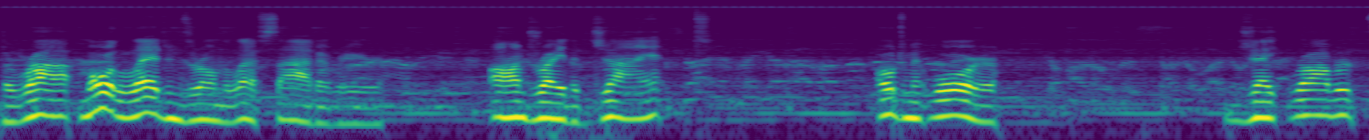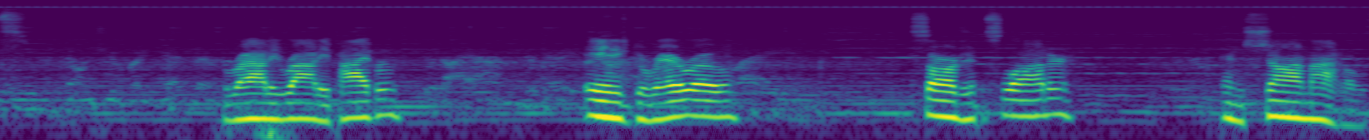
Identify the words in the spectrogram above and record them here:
The Rock. More of the legends are on the left side over here. Andre the Giant, Ultimate Warrior, Jake Roberts, Rowdy Roddy Piper, Eddie Guerrero, Sergeant Slaughter, and Shawn Michaels.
